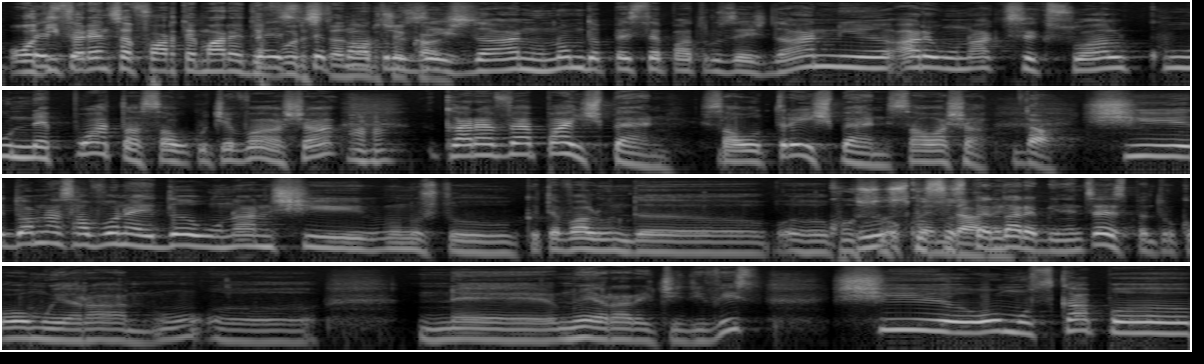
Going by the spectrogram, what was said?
O peste, diferență foarte mare de vârstă în orice caz. de ani, un om de peste 40 de ani are un act sexual cu nepoata sau cu ceva așa, uh-huh. care avea 14 ani sau 13 ani sau așa. Da. Și doamna Savona îi dă un an și, nu știu, câteva luni de, uh, cu, suspendare. cu suspendare, bineînțeles, pentru că omul era, nu, uh, ne, nu era recidivist și omul scapă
